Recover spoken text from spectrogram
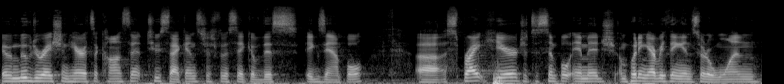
We have a move duration here. It's a constant, 2 seconds, just for the sake of this example. Uh, a sprite here, just a simple image. I'm putting everything in sort of one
